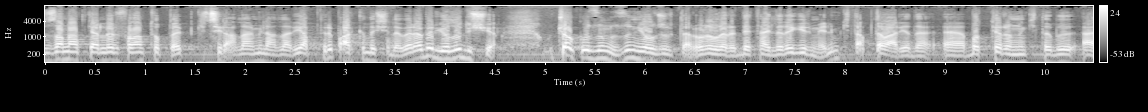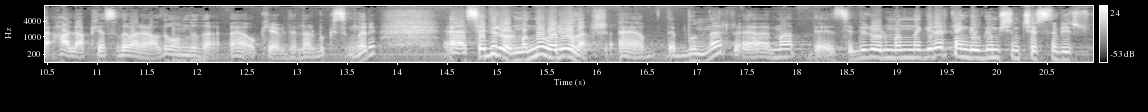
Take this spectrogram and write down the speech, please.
zanaatkarları falan toplayıp silahlar milahlar yaptırıp arkadaşıyla beraber yola düşüyor. Çok uzun uzun yolculuklar. Oralara detaylara girmeyelim. Kitapta var ya da e, Bottero'nun kitabı e, hala piyasada var herhalde. Onda da e, okuyabilirler bu kısımları. E, Sedir Ormanı'na varıyorlar e, bunlar. E, ama e, Sedir Ormanı'na girerken Gılgamış'ın içerisine bir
